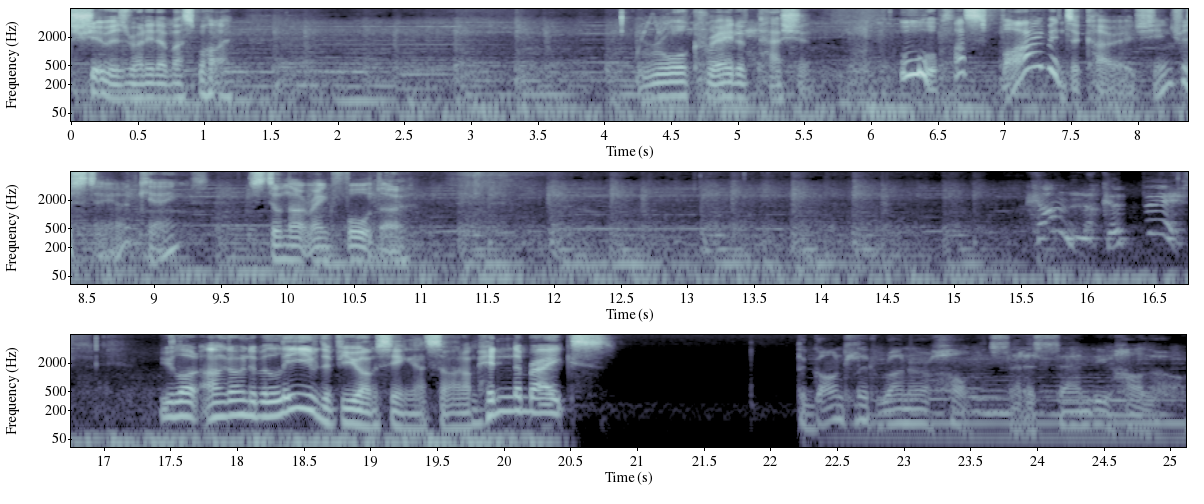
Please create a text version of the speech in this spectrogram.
Shivers running down my spine. Raw creative passion. Ooh, plus five into courage. Interesting. Okay. Still not rank four though. Come look at this. You lot aren't going to believe the view I'm seeing outside. I'm hitting the brakes. The gauntlet runner halts at a sandy hollow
